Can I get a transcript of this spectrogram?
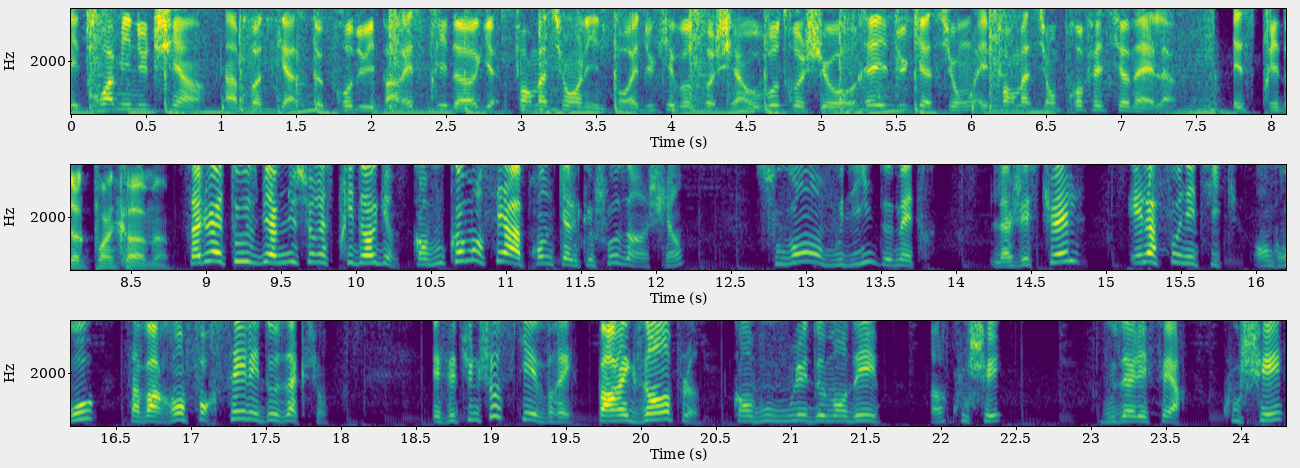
Les 3 minutes chiens, un podcast produit par Esprit Dog, formation en ligne pour éduquer votre chien ou votre chiot, rééducation et formation professionnelle. EspritDog.com Salut à tous, bienvenue sur Esprit Dog. Quand vous commencez à apprendre quelque chose à un chien, souvent on vous dit de mettre la gestuelle et la phonétique. En gros, ça va renforcer les deux actions. Et c'est une chose qui est vraie. Par exemple, quand vous voulez demander un coucher, vous allez faire coucher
